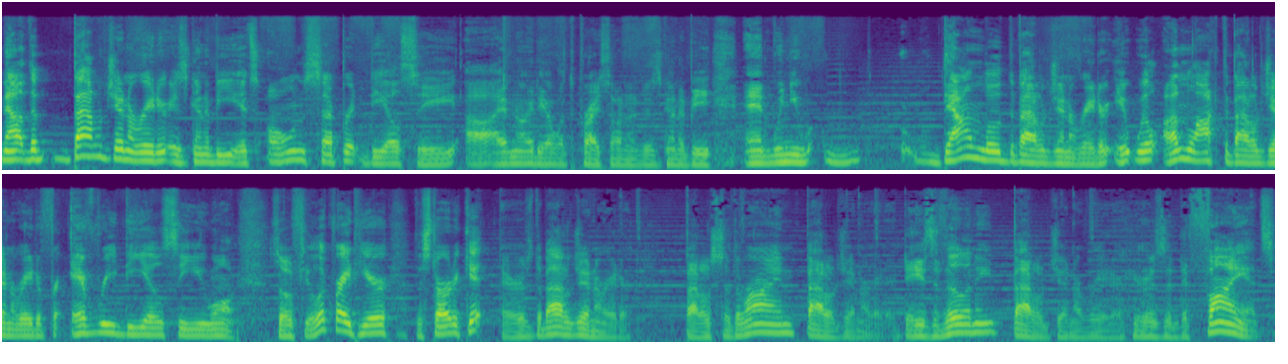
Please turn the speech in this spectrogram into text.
Now, the Battle Generator is going to be its own separate DLC. Uh, I have no idea what the price on it is going to be. And when you download the Battle Generator, it will unlock the Battle Generator for every DLC you own. So if you look right here, the starter kit, there's the Battle Generator. Battles to the Rhine, Battle Generator. Days of Villainy, Battle Generator. Heroes in Defiance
